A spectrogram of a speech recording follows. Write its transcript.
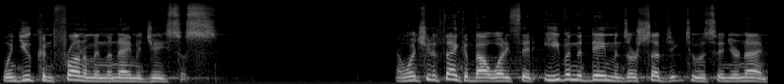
when you confront them in the name of Jesus. I want you to think about what he said. Even the demons are subject to us in your name.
